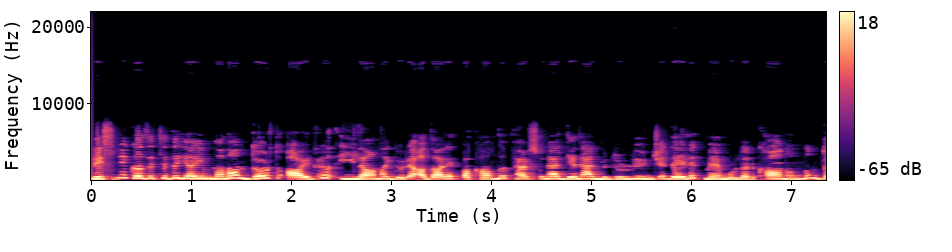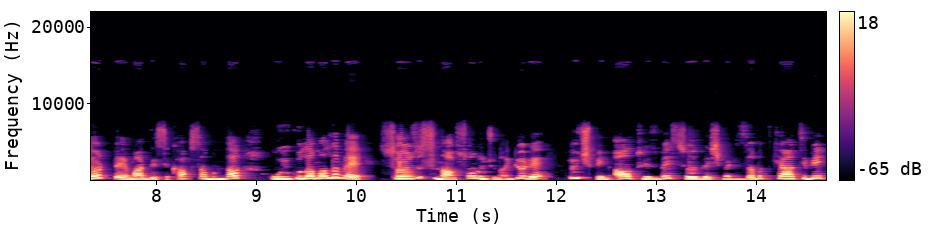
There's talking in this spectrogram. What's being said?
Resmi gazetede yayımlanan 4 ayrı ilana göre Adalet Bakanlığı Personel Genel Müdürlüğü'nce Devlet Memurları Kanunu'nun 4B maddesi kapsamında uygulamalı ve sözlü sınav sonucuna göre 3605 sözleşmeli zabıt katibi,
